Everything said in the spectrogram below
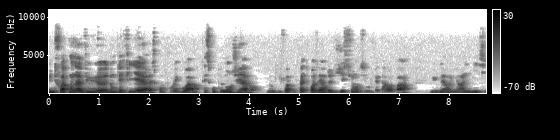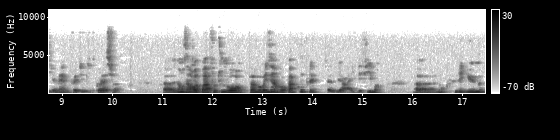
Une fois qu'on a vu euh, donc les filières et ce qu'on pouvait boire, qu'est-ce qu'on peut manger avant? Donc il faut à peu près 3 heures de digestion si vous faites un repas, 1 heure, 1 heure et demie si jamais vous faites une petite collation. Euh, dans un repas, il faut toujours favoriser un repas complet, c'est-à-dire avec des fibres, euh, donc légumes,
